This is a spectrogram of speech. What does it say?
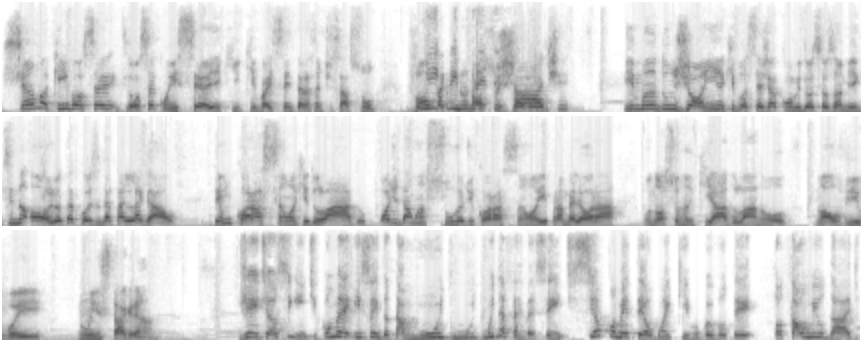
chama quem você, que você conhecer aí, que, que vai ser interessante esse assunto. Volta aqui no nosso chat e manda um joinha que você já convidou seus amigos. E, olha, outra coisa, um detalhe legal. Tem um coração aqui do lado. Pode dar uma surra de coração aí para melhorar o nosso ranqueado lá no, no ao vivo aí no Instagram. Gente, é o seguinte, como é, isso ainda está muito, muito, muito efervescente, se eu cometer algum equívoco, eu vou ter total humildade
